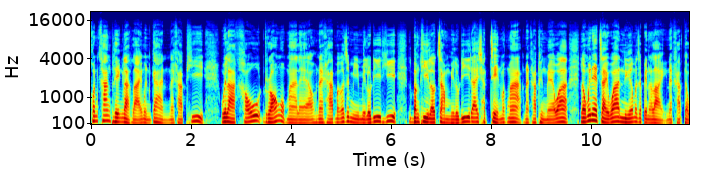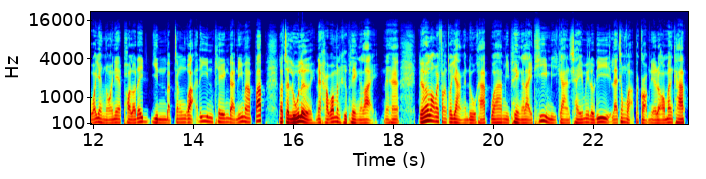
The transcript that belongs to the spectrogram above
ค่อนข้างเพลงหลากหลายเหมือนกันนะครับที่เวลาเขาร้องออกมาแล้วนะครับมันก็จะมีเมโลดี้ที่บางทีเราจำเมโลดี้ได้ชัดเจนมากๆนะครับถึงแม้ว่าเราไม่แน่ใจว่าเนื้อมันจะเป็นอะไรนะครับแต่ว่าอย่างน้อยเนี่ยพอเราได้ยินแบบจังหวะได้ยินเพลงแบบนี้มาปั๊บเราจะรู้เลยนะครับว่ามันคือเพลงอะไรนะฮะเดี๋ยวเราลองไปฟังตัวอย่างกันดูครับว่ามีเพลงอะไรที่มีการใช้เมโลดี้และจังหวะประกอบเนื้อร้องบ้างครับ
